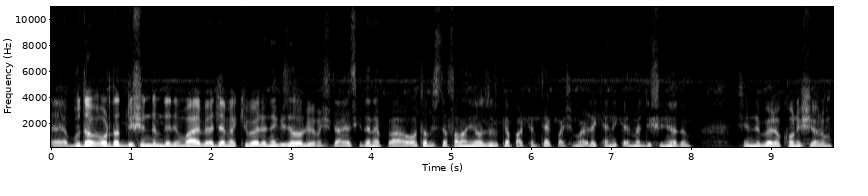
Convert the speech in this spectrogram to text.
Ee, bu da orada düşündüm dedim vay be demek ki böyle ne güzel oluyormuş. Daha eskiden hep aa, otobüste falan yolculuk yaparken tek başıma öyle kendi kendime düşünüyordum. Şimdi böyle konuşuyorum.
